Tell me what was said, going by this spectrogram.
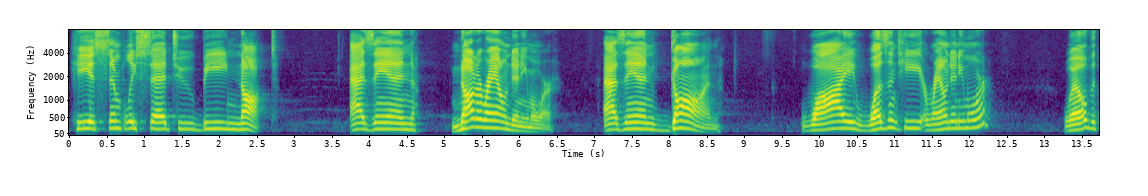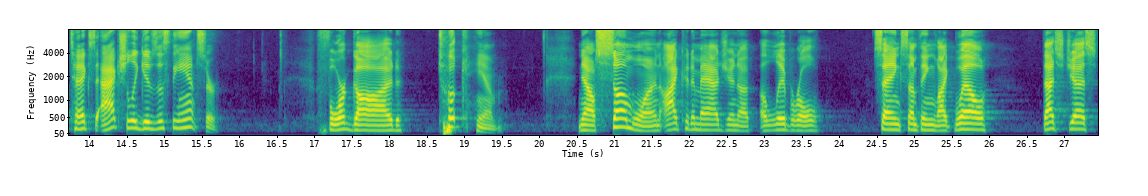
he is simply said to be not, as in not around anymore, as in gone. Why wasn't he around anymore? Well, the text actually gives us the answer for God took him. Now, someone, I could imagine a, a liberal saying something like, well, that's just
